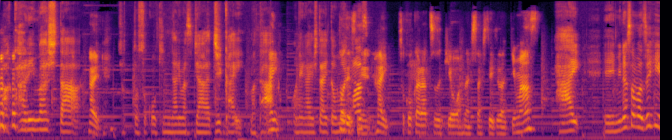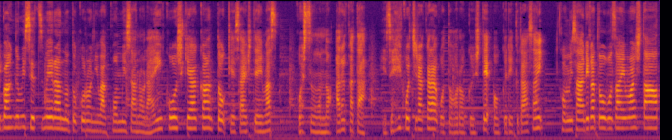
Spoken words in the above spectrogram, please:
わかりました。はい。ちょっとそこ気になります。じゃあ次回またはいお願いしたいとそ思います。うですね。はい。そこから続きをお話しさせていただきます。はい、えー皆様ぜひ番組説明欄のところにはコンビさんの LINE 公式アカウントを掲載しています。ご質問のある方、えーぜひこちらからご登録してお送りください。コンビさんありがとうございました。あ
